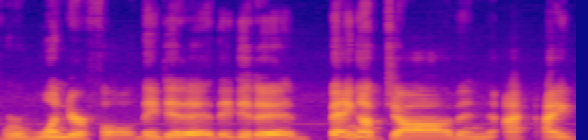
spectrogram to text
were wonderful. They did a they did a bang up job, and I, I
